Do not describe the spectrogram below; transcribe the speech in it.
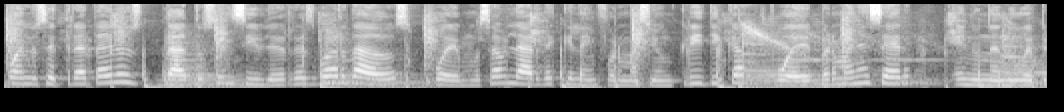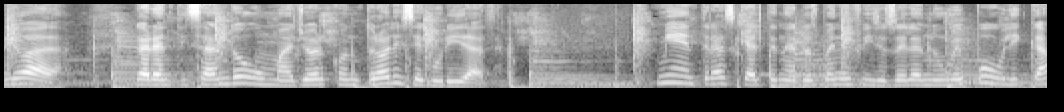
Cuando se trata de los datos sensibles resguardados, podemos hablar de que la información crítica puede permanecer en una nube privada, garantizando un mayor control y seguridad. Mientras que al tener los beneficios de la nube pública,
